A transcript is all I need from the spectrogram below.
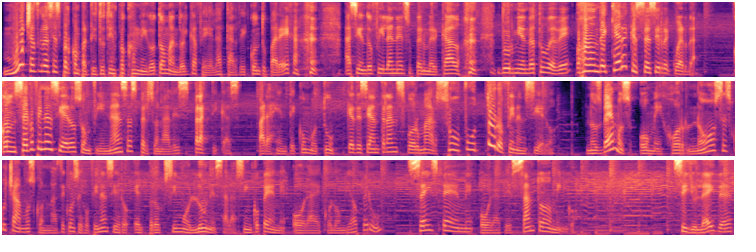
Muchas gracias por compartir tu tiempo conmigo tomando el café de la tarde con tu pareja, haciendo fila en el supermercado, durmiendo a tu bebé o donde quiera que estés y recuerda. Consejo Financiero son finanzas personales prácticas para gente como tú que desean transformar su futuro financiero. Nos vemos o mejor nos escuchamos con más de Consejo Financiero el próximo lunes a las 5 pm hora de Colombia o Perú 6 pm hora de Santo Domingo. See you later.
